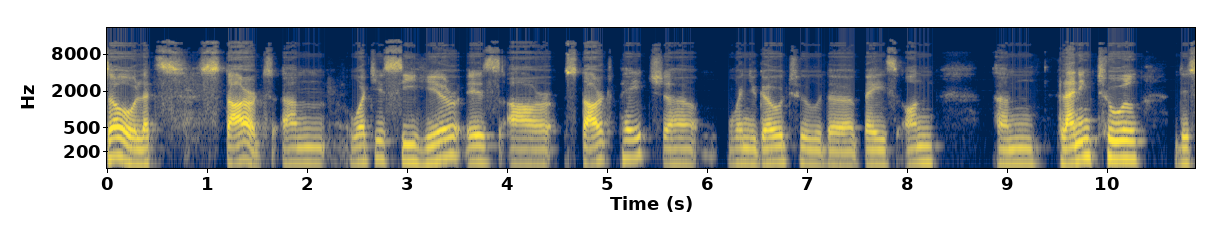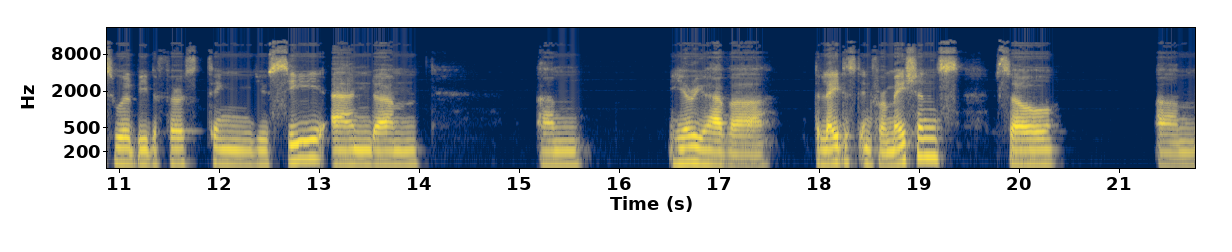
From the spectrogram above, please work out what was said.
So let's start. Um, what you see here is our start page. Uh, when you go to the Base On um, planning tool, this will be the first thing you see and um, um here you have uh, the latest informations. So um,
